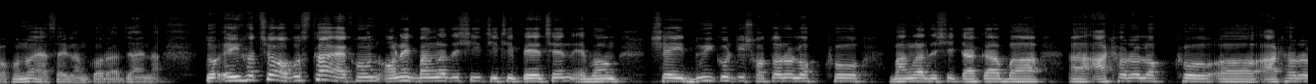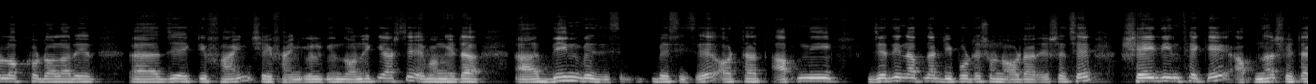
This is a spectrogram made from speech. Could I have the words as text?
কখনো অ্যাসাইলাম করা যায় না। তো এই হচ্ছে অবস্থা। এখন অনেক বাংলাদেশি চিঠি পেয়েছেন এবং সেই দুই কোটি সতেরো লক্ষ বাংলাদেশি টাকা বা আঠারো লক্ষ আঠারো লক্ষ ডলারের যে একটি ফাইন, সেই ফাইনগুলো কিন্তু অনেকেই আসছে এবং এটা দিন বেসিস, বেসিসে। অর্থাৎ আপনি যেদিন আপনার ডিপোর্টেশন অর্ডার এসেছে, সেই দিন থেকে আপনার সেটা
